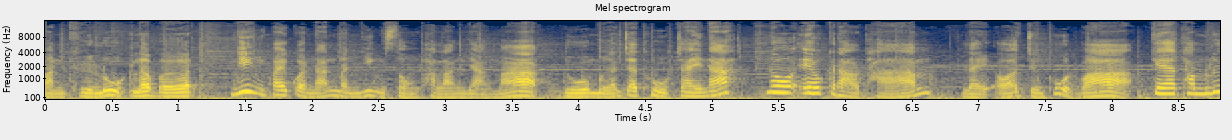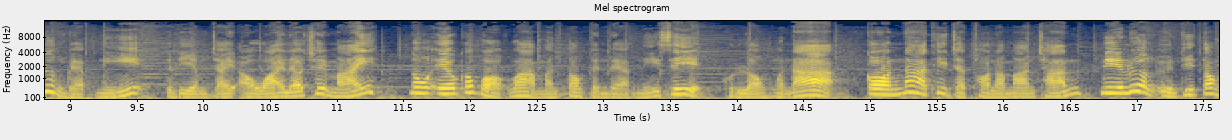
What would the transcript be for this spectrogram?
มันคือลูกระเบิด ยิ่งไปกว่านั้นมันยิ่งทรงพลังอย่างมาก ดูเหมือนจะถูกใจนะ โนเอลกล่าวถามไลออสจึงพูดว่า แกทำเรื่องแบบนี้ เตรียมใจเอาไว้แล้วใช่ไหม โนเอลก็บอกว่ามันต้องเป็นแบบนี้สิ คุณรองหัวหน้า ก่อนหน้าที่จะทรมานฉัน มีเรื่องอื่นที่ต้อง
